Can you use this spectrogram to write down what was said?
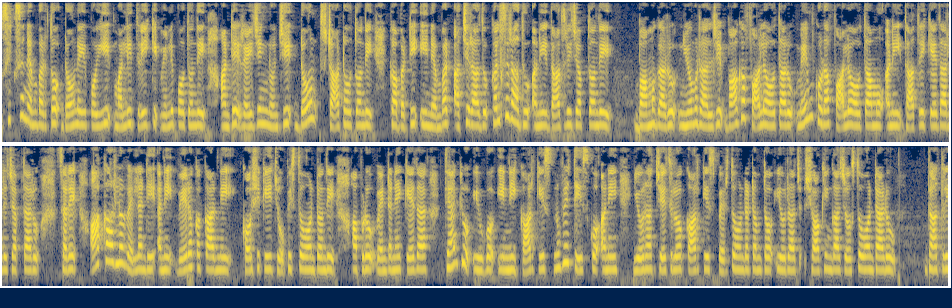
సిక్స్ నెంబర్తో డౌన్ అయిపోయి మళ్ళీ త్రీకి వెళ్ళిపోతుంది. అంటే రైజింగ్ నుంచి డౌన్ స్టార్ట్ అవుతుంది. కాబట్టి ఈ నెంబర్ అచ్చిరాదు కలిసి రాదు అని దాత్రి చెప్తోంది. బామ్మగారు న్యూమరాలజీ బాగా ఫాలో అవుతారు మేము కూడా ఫాలో అవుతాము అని తాత్రి కేదార్లు చెప్తారు. సరే ఆ కారులో వెళ్ళండి అని వేరొక కార్ని కౌశికి చూపిస్తూ ఉంటుంది. అప్పుడు వెంటనే కేదార్ థ్యాంక్ యూ ఇవిగో నీ కార్ కీస్ నువ్వే తీసుకో అని యువరాజ్ చేతిలో కార్ కీస్ పెడుతూ ఉండటంతో యువరాజ్ షాకింగ్గా చూస్తూ ఉంటాడు. దాత్రి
